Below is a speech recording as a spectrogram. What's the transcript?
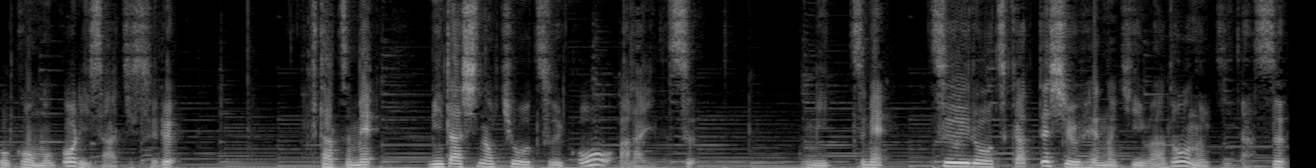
5項目をリサーチする。二つ目、見出しの共通項を洗い出す。三つ目、ツールを使って周辺のキーワードを抜き出す。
